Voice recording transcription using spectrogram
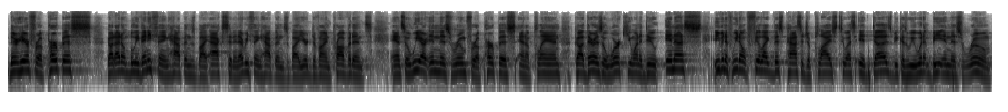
they're here for a purpose. God, I don't believe anything happens by accident. Everything happens by your divine providence. And so we are in this room for a purpose and a plan. God, there is a work you want to do in us. Even if we don't feel like this passage applies to us, it does because we wouldn't be in this room.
